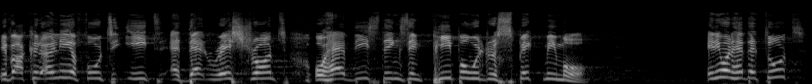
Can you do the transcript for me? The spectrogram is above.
if I could only afford to eat at that restaurant or have these things, then people would respect me more. Anyone had that thought?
